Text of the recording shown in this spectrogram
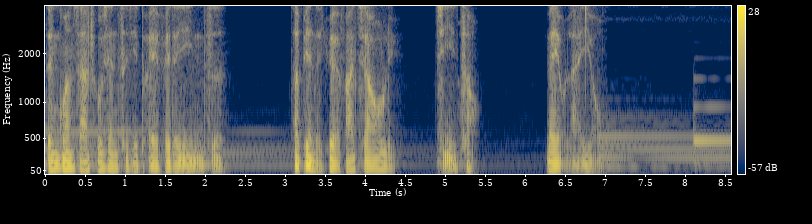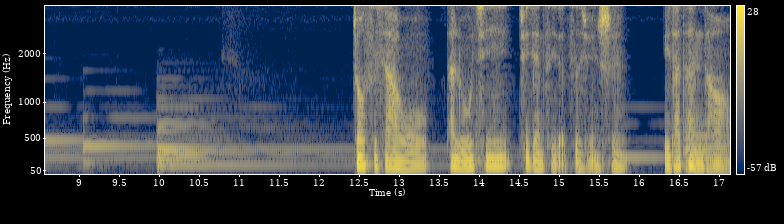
灯光下出现自己颓废的影子，他变得越发焦虑、急躁，没有来由。周四下午，他如期去见自己的咨询师，与他探讨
